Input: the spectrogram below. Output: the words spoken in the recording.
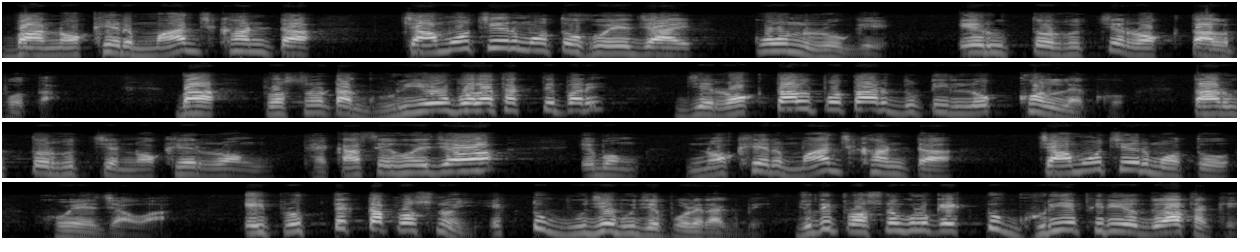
বা নখের মাঝখানটা চামচের মতো হয়ে যায় কোন রোগে? এর উত্তর হচ্ছে রক্তাল্পতা। বা প্রশ্নটা ঘুরিয়েও বলা থাকতে পারে যে রক্তাল্পতার দুটি লক্ষণ লেখো। তার উত্তর হচ্ছে নখের রং ফ্যাকাশে হয়ে যাওয়া এবং নখের মাঝখানটা চামচের মতো হয়ে যাওয়া। এই প্রত্যেকটা প্রশ্নই একটু বুঝে বুঝে পড়ে রাখবে। যদি প্রশ্নগুলোকে একটু ঘুরিয়ে ফিরিয়ে দেওয়া থাকে,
